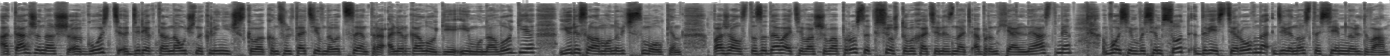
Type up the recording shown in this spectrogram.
а также наш гость, директор научно-клинического консультативного центра аллергологии онкологии и иммунологии Юрий Соломонович Смолкин. Пожалуйста, задавайте ваши вопросы, все, что вы хотели знать о бронхиальной астме. 8 800 200 ровно 9702.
